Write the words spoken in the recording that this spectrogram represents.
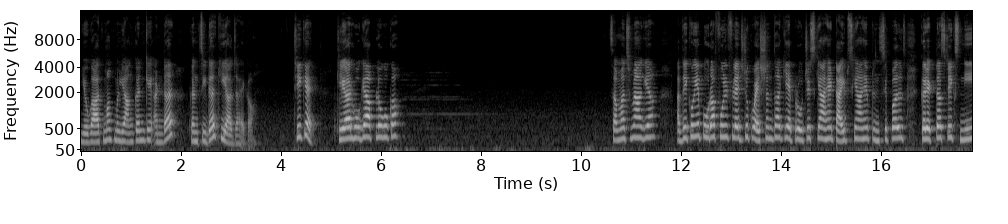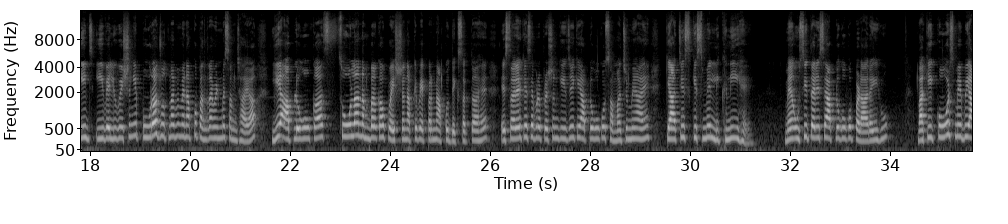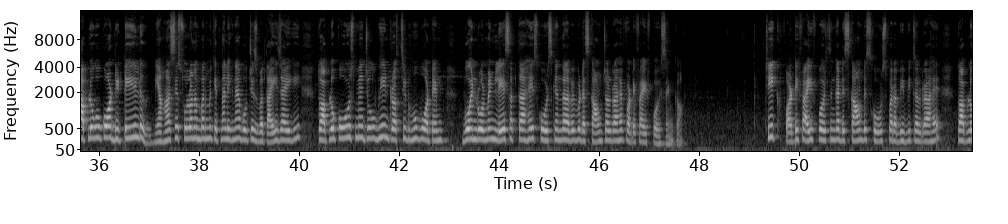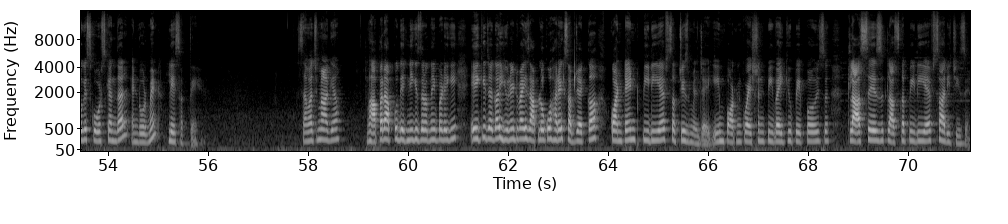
योगात्मक मूल्यांकन के अंडर कंसीडर किया जाएगा। ठीक है? क्लियर हो गया आप लोगों का? समझ में आ गया? अब देखो, ये पूरा फुल फ्लेज जो क्वेश्चन था कि अप्रोचेस क्या हैं टाइप्स क्या हैं प्रिंसिपल्स करेक्टरिस्टिक्स नीड्स इवेल्युएशन ये पूरा जितना भी मैंने आपको पंद्रह मिनट में समझाया, ये आप लोगों का सोलह नंबर का क्वेश्चन आपके पेपर में आपको दिख सकता है। इस तरीके से प्रिपरेशन कीजिए कि आप लोगों को समझ में आए क्या चीज़ किसमें लिखनी है। मैं उसी तरह से आप लोगों को पढ़ा रही हूँ। बाकी कोर्स में भी आप लोगों को और डिटेल्ड यहाँ से सोलह नंबर में कितना लिखना है वो चीज़ बताई जाएगी। तो आप लोग कोर्स में जो भी इंटरेस्टेड हो, वो अटेम्प्ट वो इनरोलमेंट ले सकता है। इस कोर्स के अंदर अभी भी डिस्काउंट चल रहा है फोर्टी फाइव परसेंट का। ठीक फोर्टी फाइव परसेंट का डिस्काउंट इस कोर्स पर अभी भी चल रहा है। तो आप लोग इस कोर्स के अंदर एनरोलमेंट ले सकते हैं। समझ में आ गया? वहाँ पर आपको देखने की ज़रूरत नहीं पड़ेगी। एक ही जगह यूनिट वाइज आप लोग को हर एक सब्जेक्ट का कंटेंट पीडीएफ सब चीज़ मिल जाएगी। Important question PYQ papers classes class का पीडीएफ सारी चीज़ें।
